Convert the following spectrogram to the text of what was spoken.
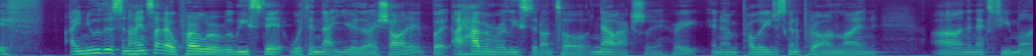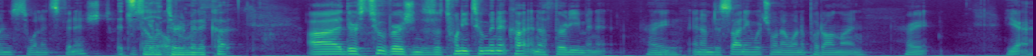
if I knew this in hindsight, I would probably would have released it within that year that I shot it, but I haven't released it until now, actually, right? And I'm probably just gonna put it online uh, in the next few months when it's finished. it's still a thirty minute with. cut. Uh, there's two versions. There's a 22 minute cut and a 30 minute, right? Mm. And I'm deciding which one I want to put online, right? Yeah.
